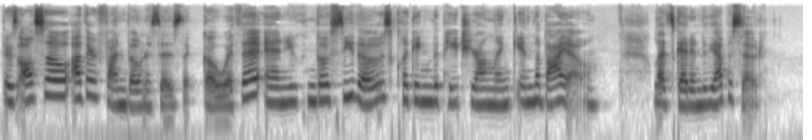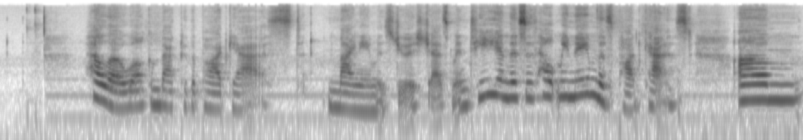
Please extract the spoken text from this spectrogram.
There's also other fun bonuses that go with it, and you can go see those clicking the Patreon link in the bio. Let's get into the episode. Hello, welcome back to the podcast. My name is Jewish Jasmine T, and this is Help Me Name This Podcast. Um,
